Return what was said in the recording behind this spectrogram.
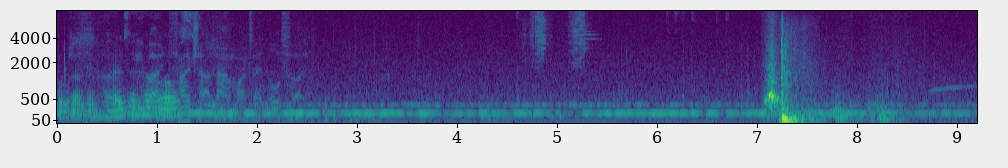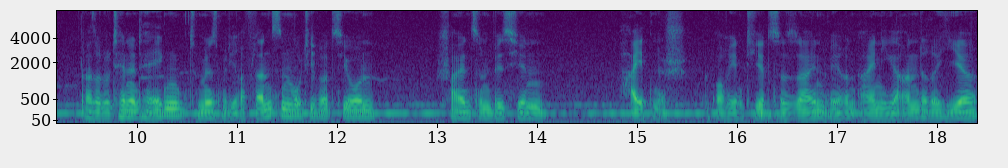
Langsam den Halse Lieber ein heraus. falscher Alarm als ein Notfall. Also Lieutenant Hagen, zumindest mit ihrer Pflanzenmotivation, scheint so ein bisschen heidnisch orientiert zu sein, während einige andere hier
